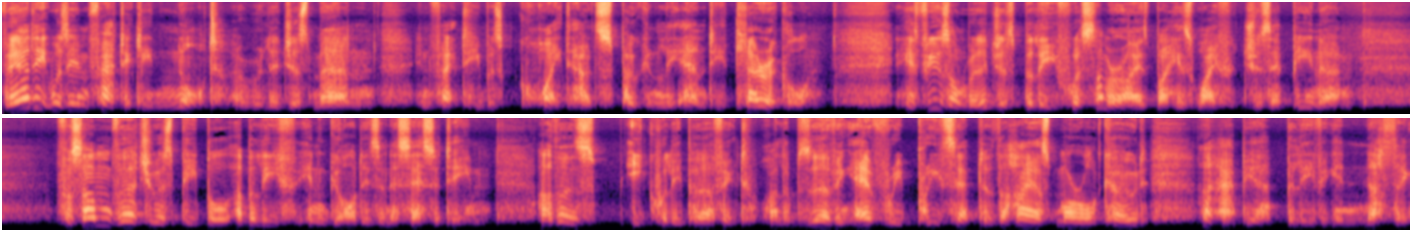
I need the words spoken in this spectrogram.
Verdi was emphatically not a religious man. In fact, he was quite outspokenly anti clerical. His views on religious belief were summarized by his wife Giuseppina. For some virtuous people, a belief in God is a necessity. Others, equally perfect, while observing every precept of the highest moral code, are happier believing in nothing.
